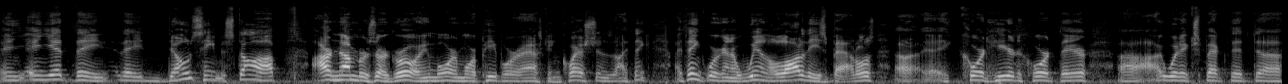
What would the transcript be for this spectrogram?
and, and yet they they don't seem to stop. Our numbers are growing. More and more people are asking questions. I think i think we're going to win a lot of these battles uh, a court here to court there. Uh, i would expect that uh,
